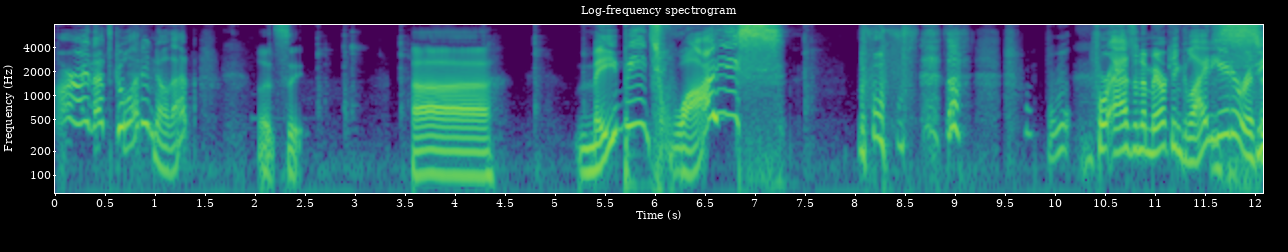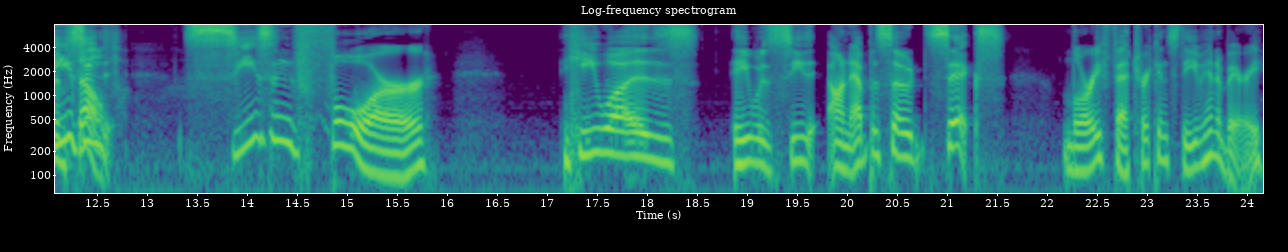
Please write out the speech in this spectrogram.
All right. That's cool. I didn't know that. Let's see. Uh, maybe twice. For as an American Gladiator or as Season- himself? Season four. He was he was see, on episode six. Lori Fetrick and Steve Henneberry.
